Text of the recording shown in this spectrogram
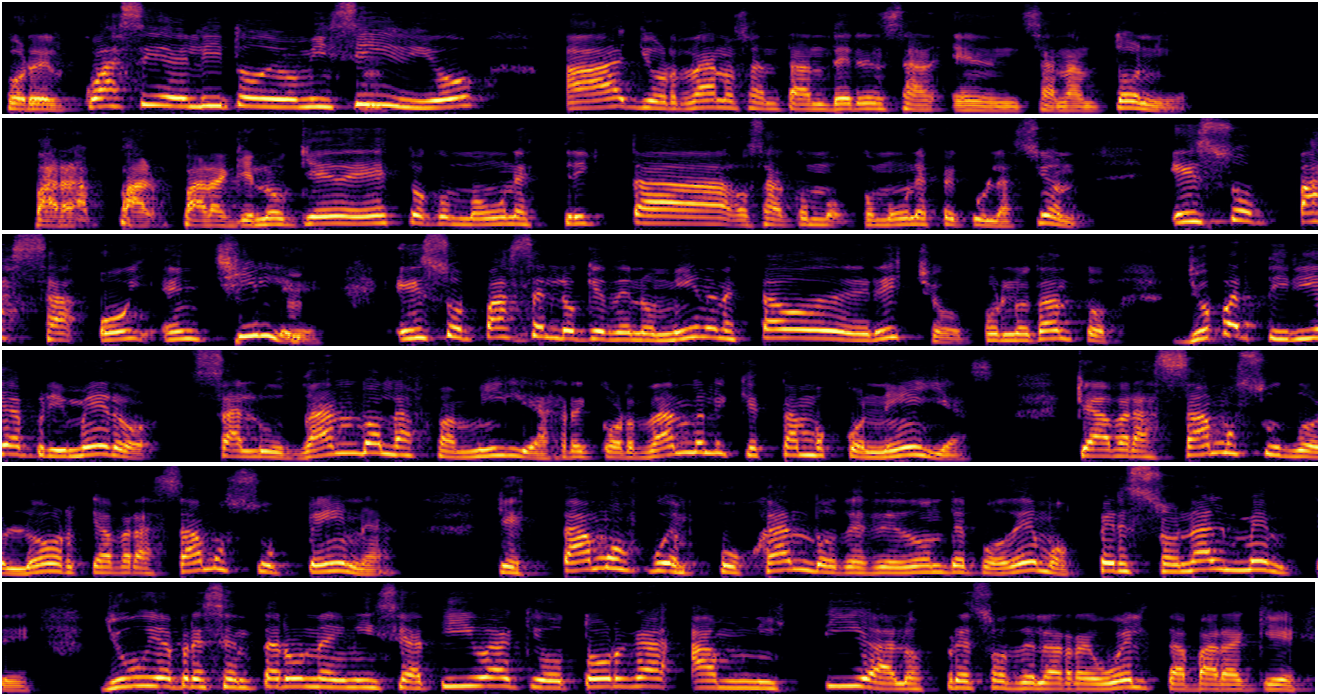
por el cuasi delito de homicidio a Jordano Santander en San Antonio para, para, que no quede esto como una estricta, o sea, como, como una especulación. Eso pasa hoy en Chile, eso pasa en lo que denominan Estado de Derecho. Por lo tanto, yo partiría primero saludando a las familias, recordándoles que estamos con ellas, que abrazamos su dolor, que abrazamos su pena, que estamos empujando desde donde podemos. Personalmente, yo voy a presentar una iniciativa que otorga amnistía a los presos de la revuelta para que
